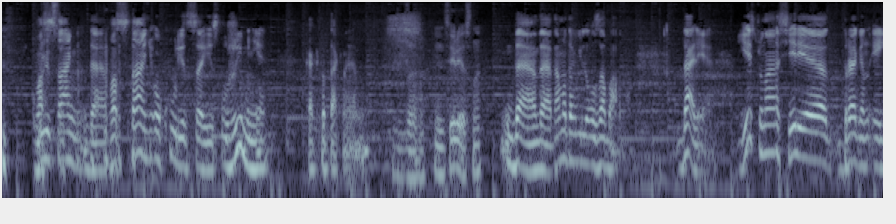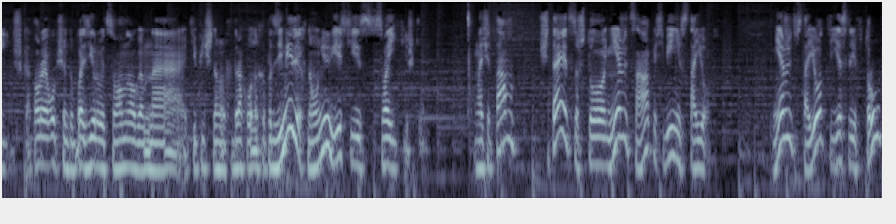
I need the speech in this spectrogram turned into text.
Восстань, да, восстань, о курица, и служи мне. Как-то так, наверное. Да, интересно. Да, да, там это выглядело забавно. Далее. Есть у нас серия Dragon Age, которая, в общем-то, базируется во многом на типичных драконах и подземельях, но у нее есть и свои фишки. Значит, там считается, что нежить сама по себе не встает. Нежить встает, если в труп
